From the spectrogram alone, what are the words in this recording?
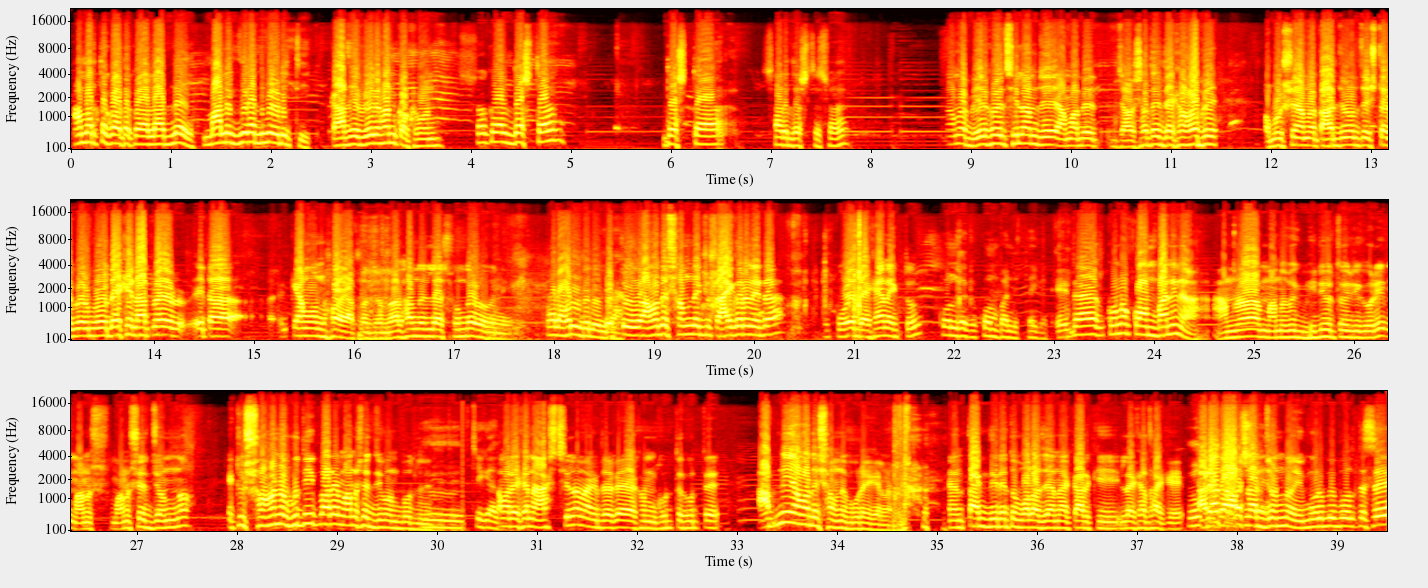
আমার তো কথা কওয়া লাভ নেই মালিক যেটা দেবে ওটি ঠিক। কাজে বের হন কখন? সকাল দশটা দশটা সাড়ে দশটা সময় আমরা বের হয়েছিলাম যে আমাদের যার সাথে দেখা হবে অবশ্যই আমরা তার জন্য চেষ্টা করব। দেখেন আপনার এটা কেমন হয় আপনার জন্য? আলহামদুলিল্লাহ সুন্দর হবে নি আলহামদুলিল্লাহ। একটু আমাদের সামনে একটু ট্রাই করেন এটা। পরে দেখেন একটু। কোন থেকে কোম্পানির থেকে এটা কোনো কোম্পানি না। আমরা মানবিক ভিডিও তৈরি করি। মানুষ মানুষের জন্য একটু সহানুভূতি পারে মানুষের জীবন বদলে ঠিক আছে। আমরা এখানে আসছিলাম এক জায়গায় এখন ঘুরতে ঘুরতে আপনি আমাদের সামনে পড়ে গেলেন। এখন তাকদিরে তো বলা যায় না কার কি লেখা থাকে। আর এটা আপনার জন্যই। মুরব্বী বলতেছে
